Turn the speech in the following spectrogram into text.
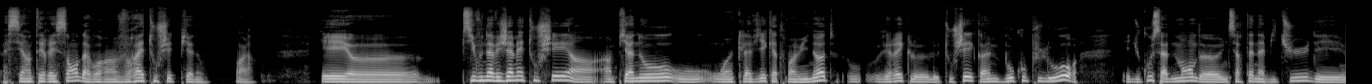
bah, c'est intéressant d'avoir un vrai toucher de piano. Voilà. Et euh, si vous n'avez jamais touché un, piano ou, un clavier 88 notes, vous verrez que le, le, toucher est quand même beaucoup plus lourd et du coup ça demande une certaine habitude et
